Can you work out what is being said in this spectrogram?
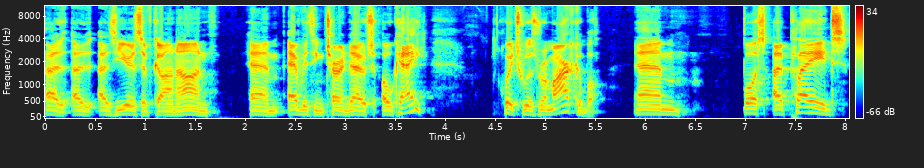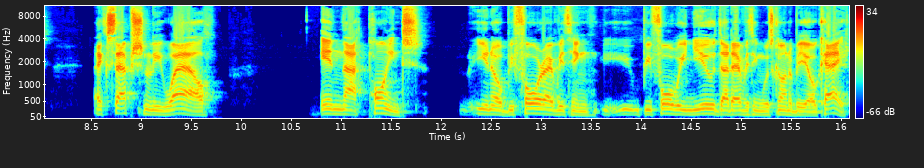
as, as, as years have gone on, um, everything turned out okay, which was remarkable. Um, but I played exceptionally well in that point, you know, before everything, before we knew that everything was going to be okay.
